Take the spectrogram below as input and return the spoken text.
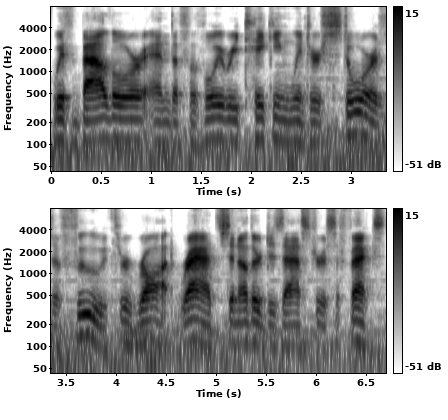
with Balor and the Favoiri taking winter stores of food through rot, rats, and other disastrous effects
